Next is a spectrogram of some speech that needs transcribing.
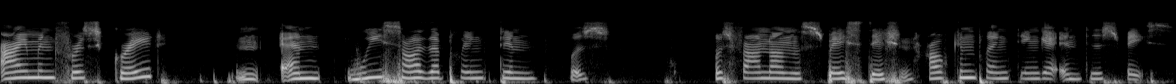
I'm in first grade, and, and we saw that plankton was was found on the space station. How can plankton get into space?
